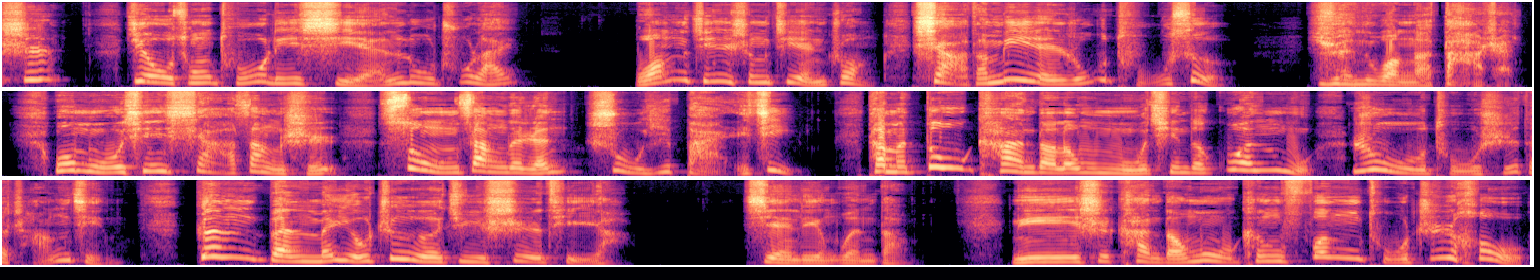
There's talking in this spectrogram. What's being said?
尸就从土里显露出来。王先生见状，吓得面如土色：“冤枉啊，大人！我母亲下葬时送葬的人数以百计。”他们都看到了母亲的棺木入土时的场景，根本没有这具尸体呀！县令问道：“你是看到墓坑封土之后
